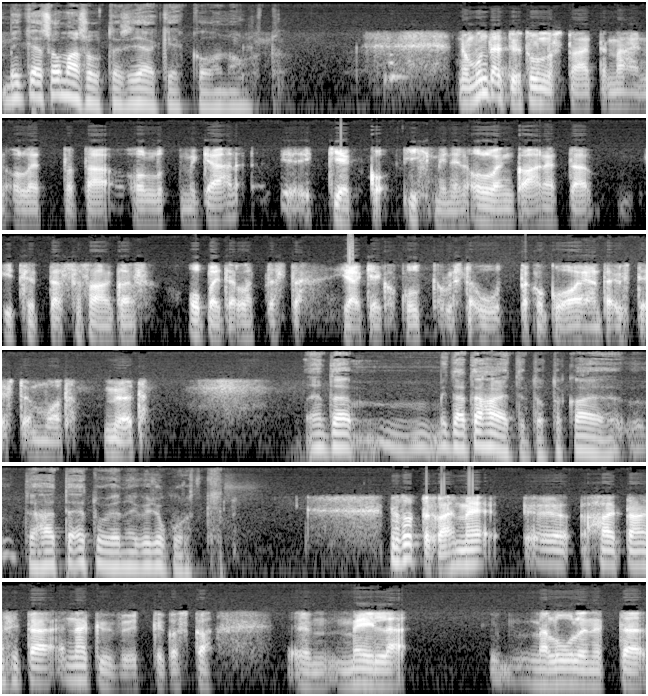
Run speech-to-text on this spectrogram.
Mikä oma suhteesi jääkiekko on ollut? No mun täytyy tunnustaa, että mä en ole tota, ollut mikään kiekko-ihminen ollenkaan, että itse tässä saan myös opetella tästä jääkiekkokulttuurista uutta koko ajan tämän yhteistyön muoto, myötä. Entä mitä te haette? Totta kai te haette etuja niin kuin jukuritkin. No totta kai me haetaan sitä näkyvyyttä, koska meillä mä luulen, että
